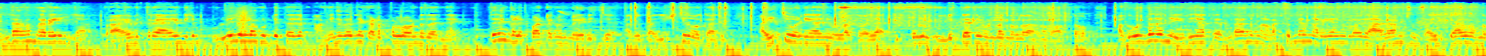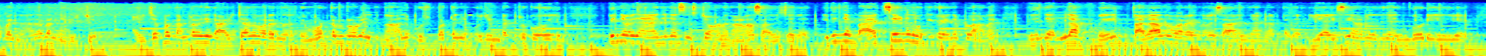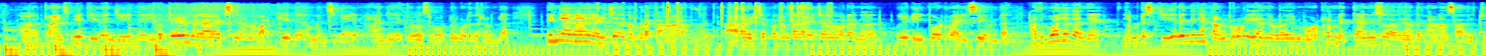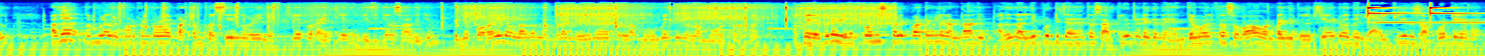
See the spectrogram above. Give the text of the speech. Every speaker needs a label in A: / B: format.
A: എന്താണെന്നറിയില്ല. പ്രായം ഇത്രയായെങ്കിലും ഉള്ളിലുള്ള കുട്ടിത്തരം അങ്ങനെ തന്നെ കിടപ്പുള്ളതുകൊണ്ട് തന്നെ ഇത്തരം കളിപ്പാട്ടങ്ങൾ മേടിച്ച് അത് പരീക്ഷിച്ചു നോക്കാനും അഴിച്ചു പണിയാനുമുള്ള ത്വര ഇപ്പോഴും ഉള്ളിൽ തന്നെ ഉണ്ടെന്നുള്ളതാണ് വാസ്തവം. അതുകൊണ്ട് തന്നെ ഇതിനകത്ത് എന്താണ് നടക്കുന്നതെന്ന് അറിയാനുള്ള ഒരു ആകാംക്ഷ സഹിക്കാതെ വന്നപ്പോൾ ഞാനതങ്ങ് അഴിച്ചു. അഴിച്ചപ്പോൾ കണ്ട ഒരു കാഴ്ച എന്ന് പറയുന്നത് റിമോട്ട് കൺട്രോളിൽ നാല് പുഷ് ബട്ടനും ഒരു ഇൻഡക്ടർ കോയിലും പിന്നെ ഒരു ആന്റിന സിസ്റ്റമാണ് കാണാൻ സാധിച്ചത്. ഇതിന്റെ ബാക്ക് സൈഡ് നോക്കി കഴിഞ്ഞപ്പോഴാണ് ഇതിന്റെ എല്ലാം മെയിൻ തല എന്ന് പറയുന്ന ഒരു സാധനം ഞാൻ കണ്ടത്. ഈ ഐ സി ആണ് ഇതിനെ എൻകോഡ് ചെയ്യുകയും ട്രാൻസ്മിറ്റ് ചെയ്യുകയും ചെയ്യുന്നത്. ഇരുപത്തേഴ് മെഗാ ഹെഡ്സിലാണ് വർക്ക് ചെയ്യുന്നതെന്ന് മനസ്സിലായി. ആന്റിനയ്ക്കുള്ള സ്ലോട്ടും കൊടുത്തിട്ടുണ്ട്. പിന്നെ ഞാൻ അഴിച്ചത് നമ്മുടെ കാറാണ് കാർ അഴിച്ചപ്പോൾ കണ്ട കാഴ്ച എന്ന് പറയുന്നത് ഒരു ഡീകോഡർ ഐ സി ഉണ്ട്. അതുപോലെ തന്നെ നമ്മുടെ സ്റ്റിയറിങ്ങിനെ കൺട്രോൾ ചെയ്യാനുള്ള ഒരു മോട്ടോർ മെക്കാനിസം അതിനകത്ത് കാണാൻ സാധിച്ചു. അത് നമ്മൾ റിമോട്ട് കൺട്രോളെ ബട്ടൺ പ്രസ് ചെയ്യുന്ന വഴി ലെഫ്റ്റിലേക്കോ റൈറ്റിലേക്കും തിരിക്കാൻ സാധിക്കും. പിന്നെ പുറയിലുള്ളത് നമ്മുടെ മെയിൻ ആയിട്ടുള്ള മൂവ്മെന്റിനുള്ള മോട്ടറാണ് അപ്പോൾ എവിടെ ഇലക്ട്രോണിക്സ് കളിപ്പാട്ടങ്ങൾ കണ്ടാലും അത് തല്ലിപ്പൊട്ടിച്ച് അതിനകത്ത് സർക്യൂട്ട് എടുക്കുന്ന എന്റെ പോലത്തെ സ്വഭാവം ഉണ്ടെങ്കിൽ തീർച്ചയായിട്ടും ഒന്ന് ലൈക്ക് ചെയ്ത് സപ്പോർട്ട് ചെയ്യണേ.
